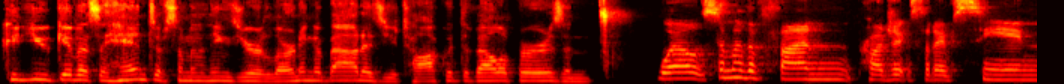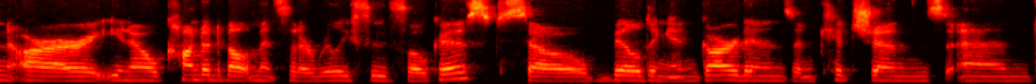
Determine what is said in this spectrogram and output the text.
could you give us a hint of some of the things you're learning about as you talk with developers and well, some of the fun projects that I've seen are, you know, condo developments that are really food focused. So building in gardens and kitchens and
